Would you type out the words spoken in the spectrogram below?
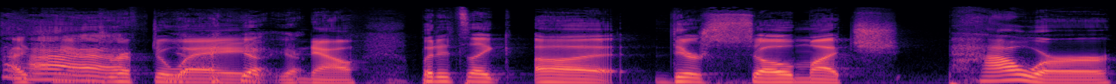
I, I Ah, can't drift away yeah, yeah. now. But it's like uh, there's so much power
